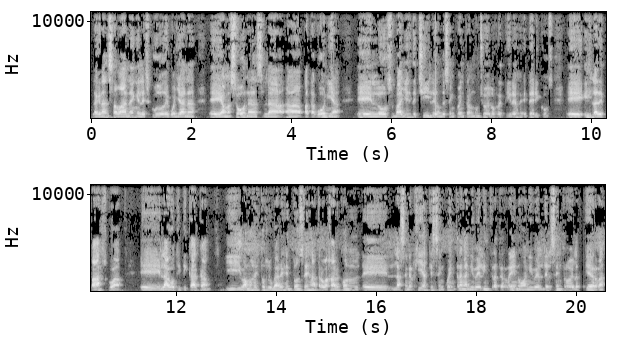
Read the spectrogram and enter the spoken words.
la Gran Sabana en el escudo de Guayana, Amazonas, la Patagonia, en los valles de Chile, donde se encuentran muchos de los retiros etéricos, eh, Isla de Pascua, eh, Lago Titicaca. Y vamos a estos lugares entonces a trabajar con eh, las energías que se encuentran a nivel intraterreno, a nivel del centro de la Tierra,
